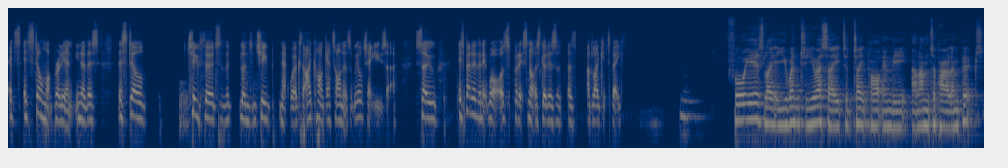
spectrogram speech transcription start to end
it's it's still not brilliant. You know, there's there's still two thirds of the London Tube network that I can't get on as a wheelchair user. So it's better than it was, but it's not as good as as I'd like it to be. Four years later, you went to USA to take part in the Atlanta Paralympics.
